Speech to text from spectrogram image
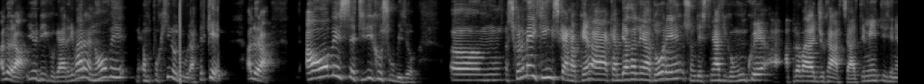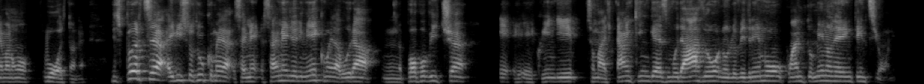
Allora, io dico che arrivare a 9 è un pochino dura, perché allora, a Ovest ti dico subito, um, secondo me i Kings che hanno appena cambiato allenatore sono destinati comunque a, a provare a giocarsi, altrimenti tenevano Walton. Gli Spurs hai visto tu come sai, me, sai meglio di me come lavora mh, Popovic e, e, quindi insomma il tanking smodato non lo vedremo quantomeno nelle intenzioni.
